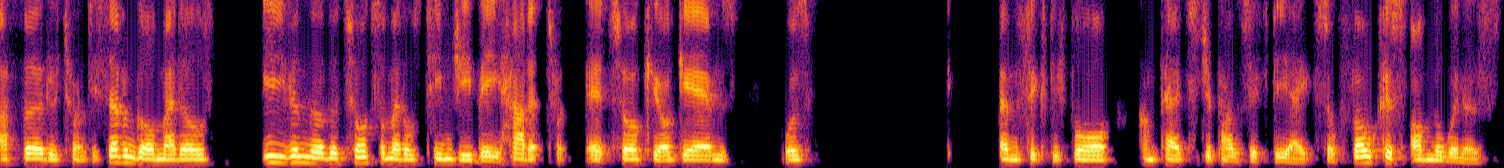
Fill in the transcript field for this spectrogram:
are third with 27 gold medals, even though the total medals Team GB had at, at Tokyo Games was and 64 compared to Japan's 58. So focus on the winners.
